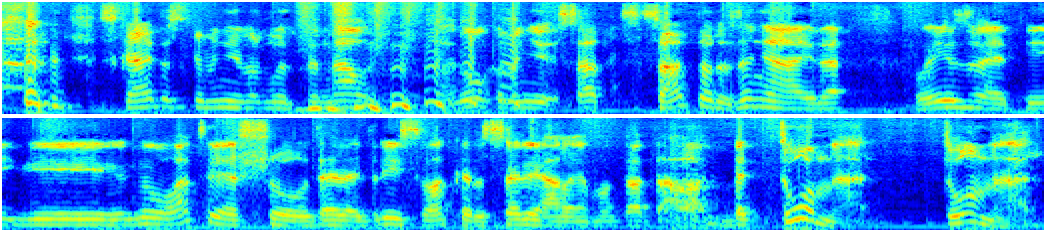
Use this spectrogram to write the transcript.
Skaidrs, ka viņi varbūt nav, nu, ka viņi sat, satura ziņā ir. Uh, līdzvērtīgi nu, latviešu TV3 vakara seriāliem un tā tālāk. Bet tomēr, tomēr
